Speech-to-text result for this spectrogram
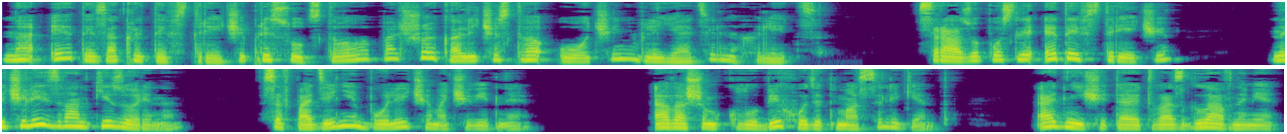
на этой закрытой встрече присутствовало большое количество очень влиятельных лиц. Сразу после этой встречи начались звонки Зорина. Совпадение более чем очевидное. О вашем клубе ходит масса легенд. Одни считают вас главными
